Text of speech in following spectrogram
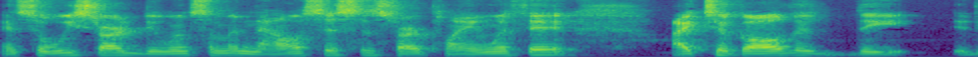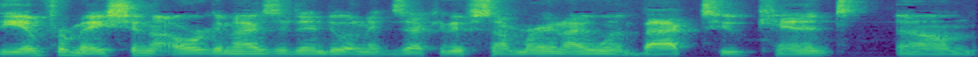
And so we started doing some analysis and started playing with it. I took all the the the information, I organized it into an executive summary, and I went back to Kent um,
